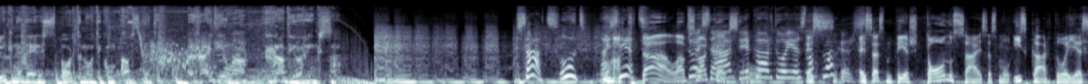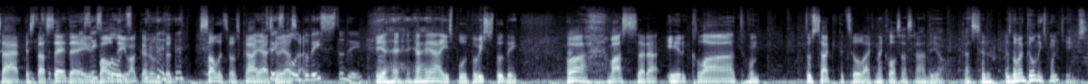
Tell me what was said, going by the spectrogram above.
Ikdienas sporta notikumu apskati raidījumā Radio Rings. Sāc, lūdzu, aiziet! Tā, labs Tu vakars. ērti iekārtojies, labs vakars. es esmu tieši tonusā, es esmu izkārtojies ērti. Es tā sēdēju, Es baudīju izplūdu. vakaru un tad salicos kājās. Izplūdi jāsāk. pa visu studiju. Jā, jā, jā izplūdu pa visu studiju. Oh, vasara ir klāta, un tu saki, ka cilvēki neklausās radio. Kas ir? Es domāju, pilnīgs muļķības.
